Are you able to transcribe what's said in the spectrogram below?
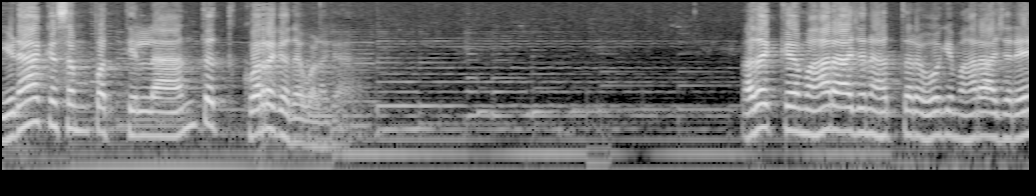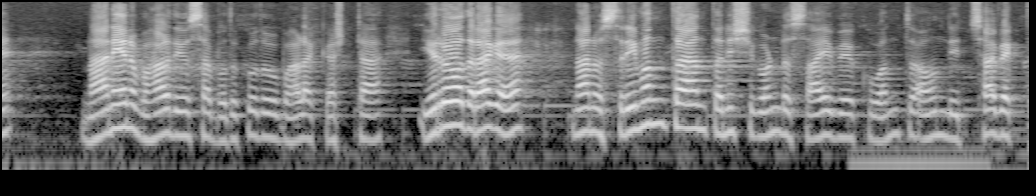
ಇಡಾಕ ಸಂಪತ್ತಿಲ್ಲ ಅಂತ ಕೊರಗದ ಒಳಗ. ಅದಕ್ಕೆ ಮಹಾರಾಜನ ಹತ್ತಿರ ಹೋಗಿ ಮಹಾರಾಜರೇ, ನಾನೇನು ಬಹಳ ದಿವಸ ಬದುಕೋದು ಬಹಳ ಕಷ್ಟ. ಇರೋದರಾಗ ನಾನು ಶ್ರೀಮಂತ ಅಂತ ಅನಿಸಿಕೊಂಡು ಸಾಯಬೇಕು ಅಂತ ಅವನ ಇಚ್ಛಾ ವ್ಯಕ್ತ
